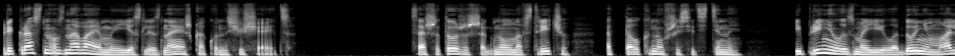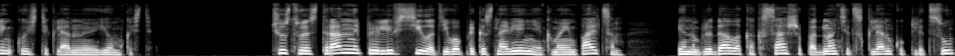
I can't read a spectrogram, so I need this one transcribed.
Прекрасно узнаваемый, если знаешь, как он ощущается. Саша тоже шагнул навстречу, оттолкнувшись от стены, и принял из моей ладони маленькую стеклянную емкость. Чувствуя странный прилив сил от его прикосновения к моим пальцам, я наблюдала, как Саша подносит склянку к лицу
